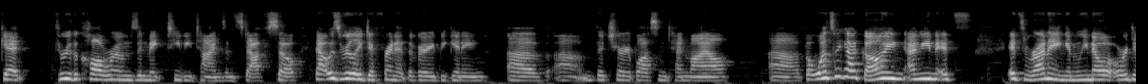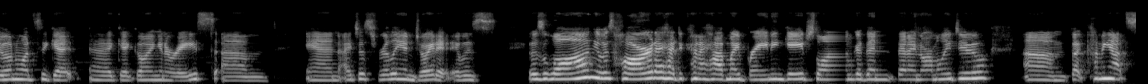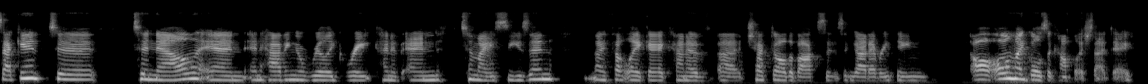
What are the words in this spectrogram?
get through the call rooms and make TV times and stuff. So that was really different at the very beginning of um, the Cherry Blossom 10 mile. Uh, but once we got going, I mean, it's it's running, and we know what we're doing once we get uh, get going in a race. Um, and I just really enjoyed it. It was it was long, it was hard. I had to kind of have my brain engaged longer than than I normally do. Um, but coming out second to to Nell and and having a really great kind of end to my season I felt like I kind of uh, checked all the boxes and got everything, all, all my goals accomplished that day.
